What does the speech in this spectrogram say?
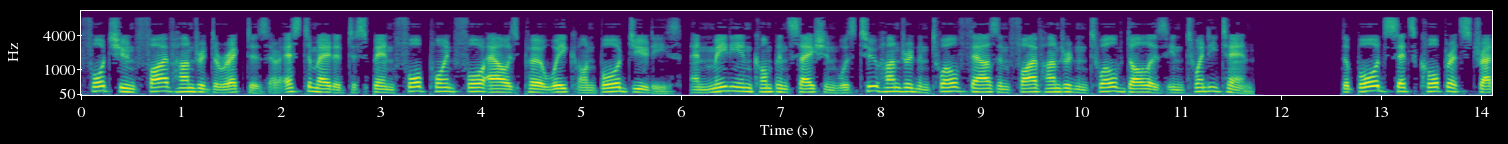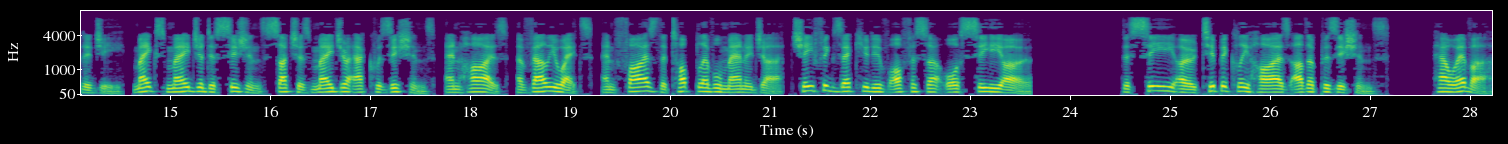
Fortune 500 directors are estimated to spend 4.4 hours per week on board duties, and median compensation was $212,512 in 2010. The board sets corporate strategy, makes major decisions such as major acquisitions, and hires, evaluates, and fires the top-level manager chief executive officer or CEO. The CEO typically hires other positions. However,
